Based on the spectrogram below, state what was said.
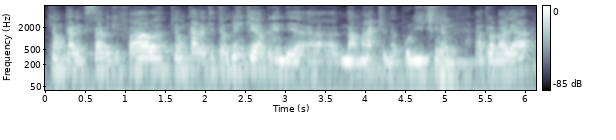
que é um cara que sabe o que fala, que é um cara que também quer aprender a- a- na máquina política Sim. a trabalhar,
